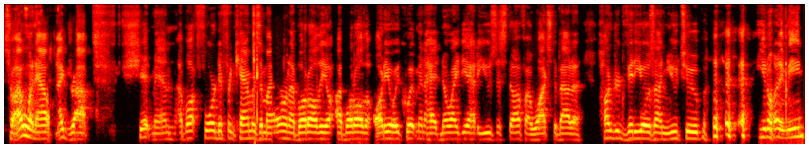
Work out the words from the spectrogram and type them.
So I went out. I dropped shit, man. I bought four different cameras of my own. I bought all the I bought all the audio equipment. I had no idea how to use this stuff. I watched about a hundred videos on YouTube. you know what I mean?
